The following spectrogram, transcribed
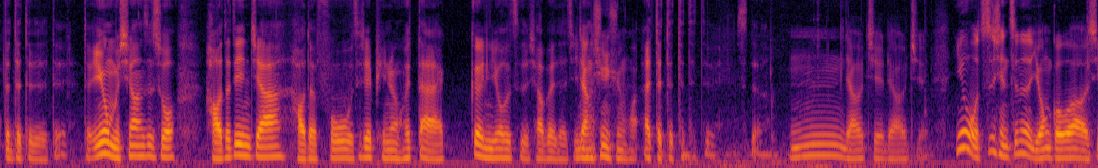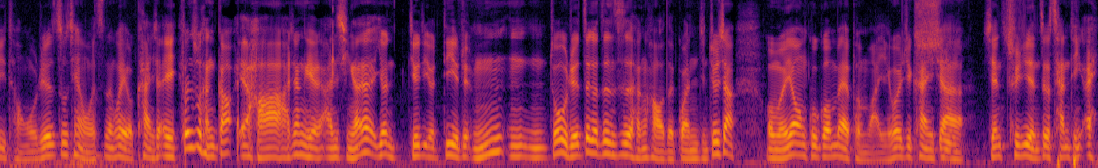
对对对对对对，因为我们希望是说，好的店家、好的服务，这些评论会带来。更优质的消费者，良性循环。哎，对对对对对，是的。嗯，了解了解。因为我之前真的用的系统，我觉得之前我真的会有看一下，哎，分数很高，哎，好，好像有点安心啊，哎，有有有低，就嗯嗯嗯。所以我觉得这个真的是很好的关键。就像我们用 Google Map 嘛，也会去看一下，先推荐这个餐厅，哎，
